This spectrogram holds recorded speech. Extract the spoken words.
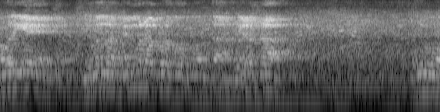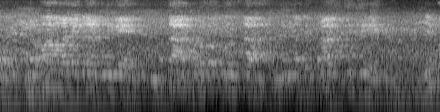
ಅವರಿಗೆ ನೀವೆಲ್ಲ ಬೆಂಬಲ ಕೊಡಬೇಕು ಅಂತ ಹೇಳ್ತಾ, ನೀವು ಪ್ರಭಾ ಮಲ್ಲಿಕಾರ್ಜುನಿಗೆ ಮತ ಕೊಡಬೇಕು ಅಂತ ನಿಮ್ಮಲ್ಲಿ ಪ್ರಾರ್ಥಿಸಿ. ನಿಮ್ಮ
